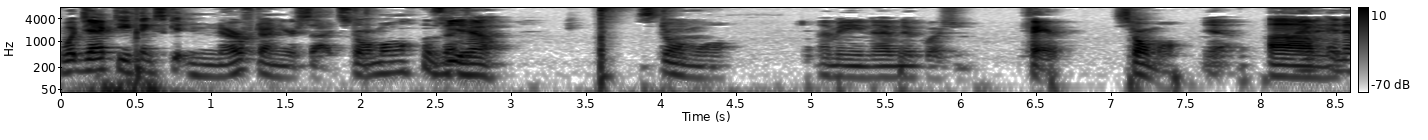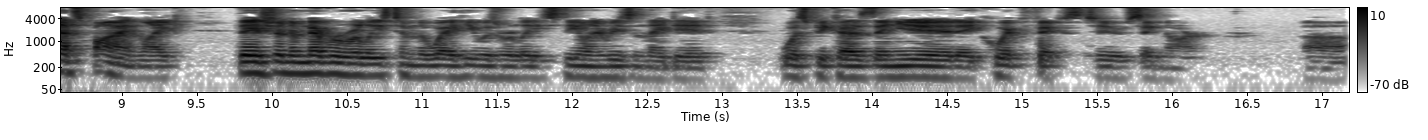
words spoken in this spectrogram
what Jack do you think's getting nerfed on your side? Stormwall? Is that Yeah, Stormwall. I mean, I have no question. fair? Stormwall. Yeah. Um, and, and that's fine. Like they should have never released him the way he was released. The only reason they did was because they needed a quick fix to Cygnar, uh,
